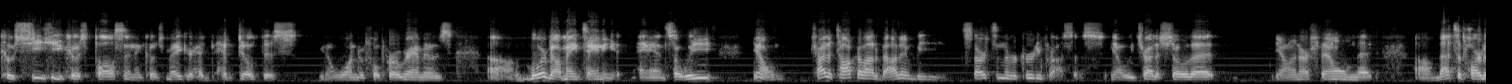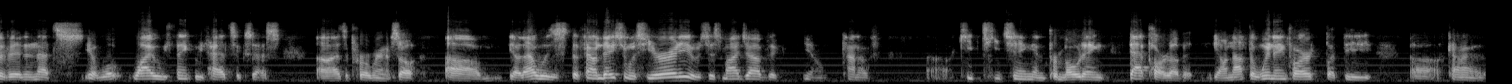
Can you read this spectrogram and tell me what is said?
Coach Sheehy, Coach Paulsen, and Coach Maker had had built this you know wonderful program. It was um, more about maintaining it, and so we you know try to talk a lot about it. We starts in the recruiting process. You know, we try to show that you know in our film that um, that's a part of it, and that's you know why we think we've had success uh, as a program. So um, you know, that was the foundation was here already. It was just my job to, you know, kind of uh, keep teaching and promoting that part of it. You know, not the winning part, but the uh, kind of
